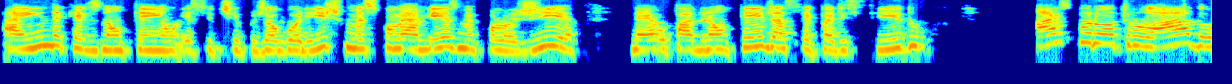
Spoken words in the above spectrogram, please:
ainda que eles não tenham esse tipo de algoritmo, mas como é a mesma ecologia, né, o padrão tende a ser parecido. Mas, por outro lado,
